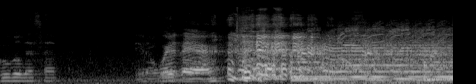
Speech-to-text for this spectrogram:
Google us up. You know, we're, we're there. there.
